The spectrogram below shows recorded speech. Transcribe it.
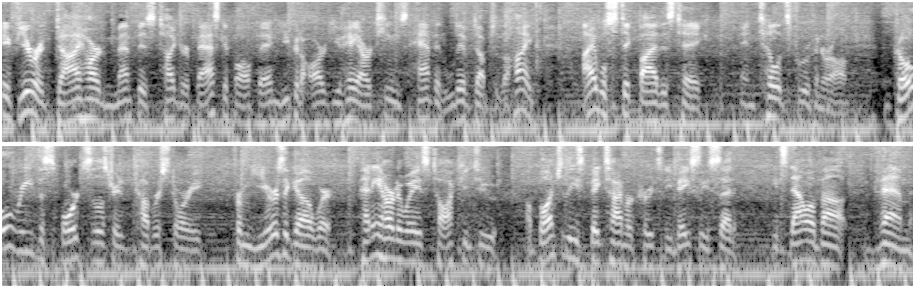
If you're a diehard Memphis Tiger basketball fan, you could argue, hey, our teams haven't lived up to the hype. I will stick by this take until it's proven wrong. Go read the Sports Illustrated cover story from years ago where Penny Hardaway is talking to a bunch of these big time recruits, and he basically said, it's now about them,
